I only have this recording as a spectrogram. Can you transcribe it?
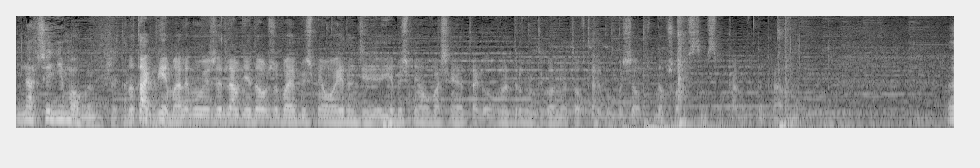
inaczej nie mogłem, że tak No tak, wiem, ale mówię, że dla mnie dobrze, bo jakbyś miał jeden dzień, jakbyś miał właśnie tego w drugim tygodniu, to wtedy byłbyś od- do przodu z tymi smokami. To prawda. Eee,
